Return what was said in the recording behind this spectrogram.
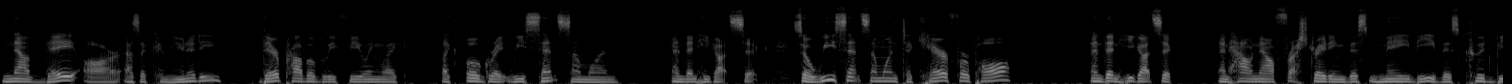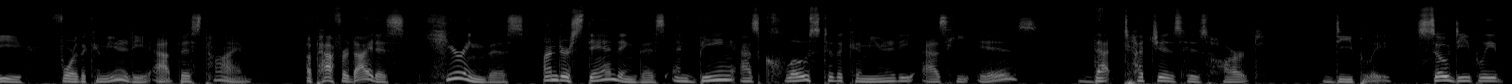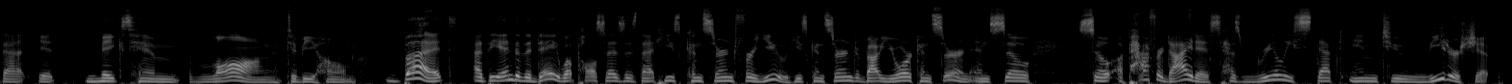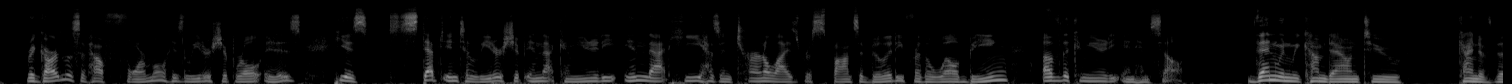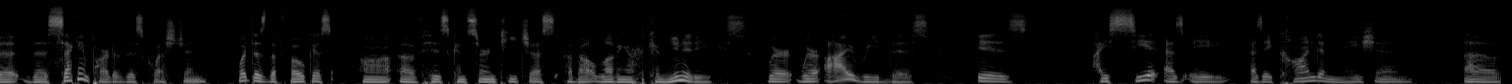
now they are as a community they're probably feeling like like oh great we sent someone and then he got sick so we sent someone to care for paul and then he got sick and how now frustrating this may be, this could be for the community at this time. Epaphroditus, hearing this, understanding this, and being as close to the community as he is, that touches his heart deeply. So deeply that it makes him long to be home. But at the end of the day, what Paul says is that he's concerned for you. He's concerned about your concern. And so so Epaphroditus has really stepped into leadership. Regardless of how formal his leadership role is, he has stepped into leadership in that community, in that he has internalized responsibility for the well being of the community in himself. Then, when we come down to kind of the, the second part of this question, what does the focus uh, of his concern teach us about loving our community? Where, where I read this is I see it as a as a condemnation of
